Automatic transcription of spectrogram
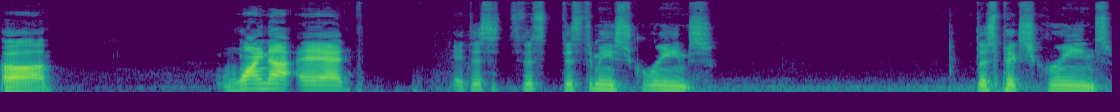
Uh, why not add? It this this this to me screams. This pick screams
